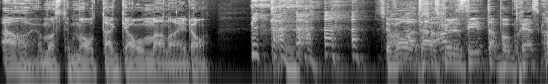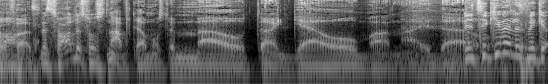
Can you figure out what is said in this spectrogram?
Ja, jag måste mata gamarna idag. det var att han skulle sitta på en Ja, presskonferens. men sa det så snabbt. Jag måste mota idag. Vi tycker väldigt mycket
